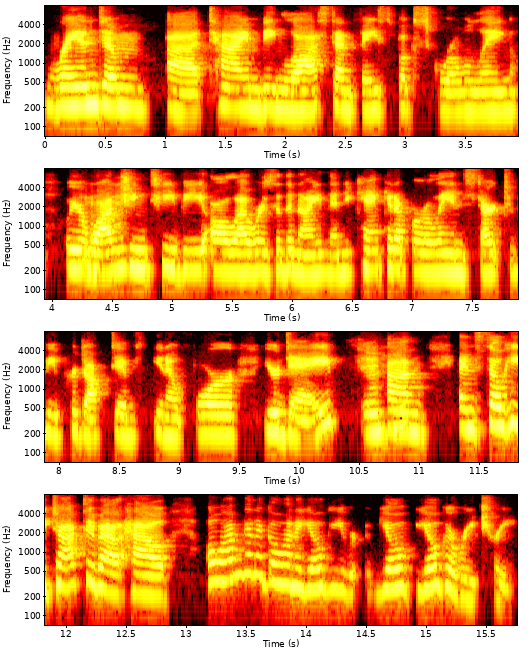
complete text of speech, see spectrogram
random uh, time being lost on Facebook scrolling, or you're Mhm. watching TV all hours of the night, and then you can't get up early and start to be productive, you know, for your day. Mhm. Um, and so he talked about how, oh, I'm going to go on a yogi yo, yoga retreat,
